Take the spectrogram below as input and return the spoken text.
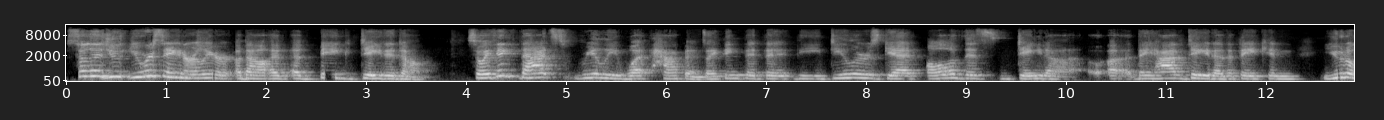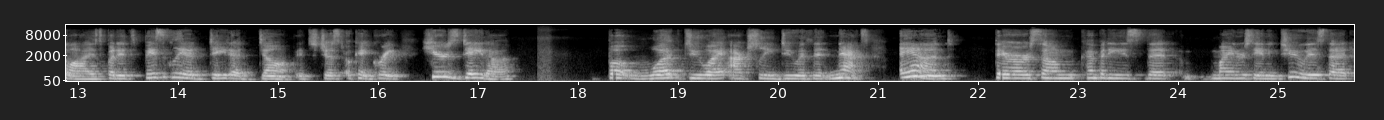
So Liz, you, you were saying earlier about a, a big data dump. So I think that's really what happens. I think that the, the dealers get all of this data. Uh, they have data that they can utilize, but it's basically a data dump. It's just, okay, great, here's data but what do I actually do with it next? And there are some companies that my understanding too is that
